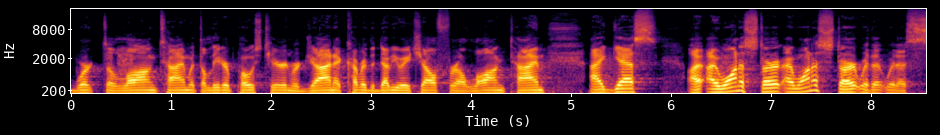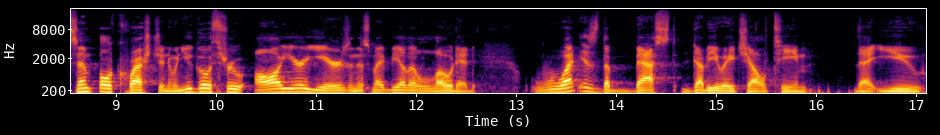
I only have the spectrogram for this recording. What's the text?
worked a long time with the leader post here in Regina, covered the WHL for a long time. I guess I, I want to start. I want to start with it with a simple question. When you go through all your years, and this might be a little loaded, what is the best WHL team that you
